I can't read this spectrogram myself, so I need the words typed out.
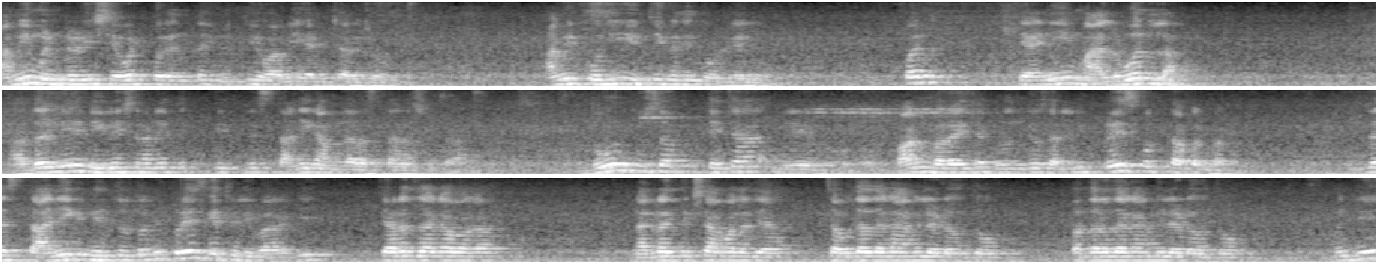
आम्ही मंडळी शेवटपर्यंत युती व्हावी या विचाराची होती. आम्ही कोणी युती कधी तोडलेली नाही. पण त्यांनी मालवणला आदरणीय निलेश राणे तिथले स्थानिक आमदार असताना सुद्धा दोन दिवसात त्याच्या म्हणजे फॉर्म भरायच्या दोन दिवस आलेली प्रेस फक्त आपण बघा. तिथल्या स्थानिक नेतृत्वाने प्रेस घेतलेली बघा की चार जागा बघा. नगराध्यक्ष आम्हाला द्या. चौदा जागा आम्ही लढवतो. पंधरा जागा आम्ही लढवतो. म्हणजे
